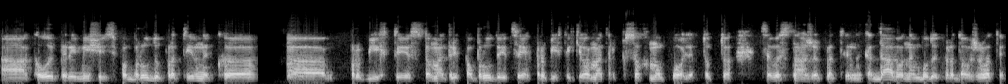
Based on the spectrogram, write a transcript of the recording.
А коли переміщується по бруду, противник е, е, пробігти 100 метрів по бруду, і це як пробігти кілометр по сухому полю. Тобто це виснажує противника. Да, вони будуть продовжувати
